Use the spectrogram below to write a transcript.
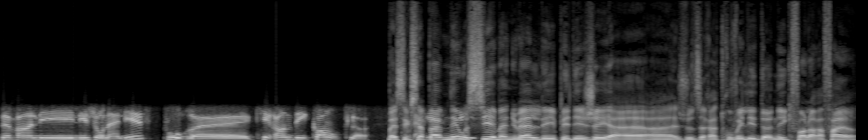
devant les, les journalistes pour euh, qu'ils rendent des comptes. Là. Ben, c'est que ça peut amener aussi, Emmanuel, les PDG à, à, je veux dire, à trouver les données qui font leur affaire.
